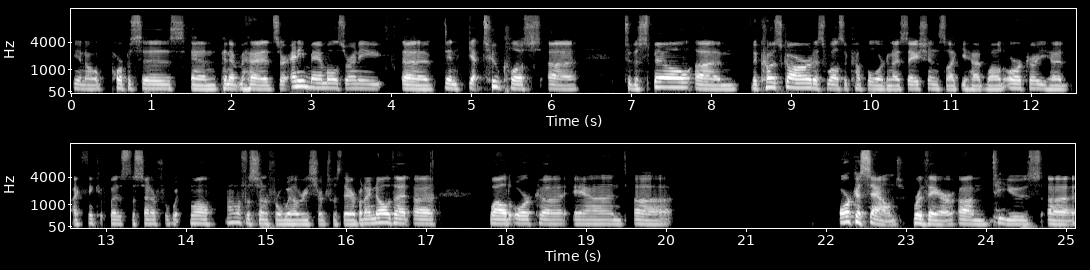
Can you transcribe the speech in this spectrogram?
you know, porpoises and pinnipeds or any mammals or any, uh, didn't get too close, uh, to the spill. Um, the Coast Guard, as well as a couple organizations, like you had Wild Orca, you had, I think it was the Center for, well, I don't know if the Center for Whale Research was there, but I know that uh, Wild Orca and uh, Orca Sound were there um, to use uh,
